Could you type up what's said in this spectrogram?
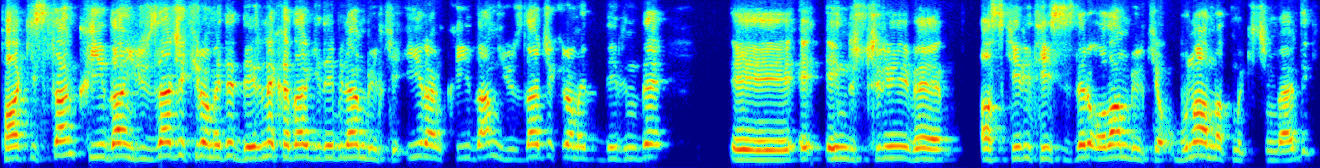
Pakistan kıyıdan yüzlerce kilometre derine kadar gidebilen bir ülke. İran kıyıdan yüzlerce kilometre derinde e, e, endüstri ve askeri tesisleri olan bir ülke. Bunu anlatmak için verdik.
